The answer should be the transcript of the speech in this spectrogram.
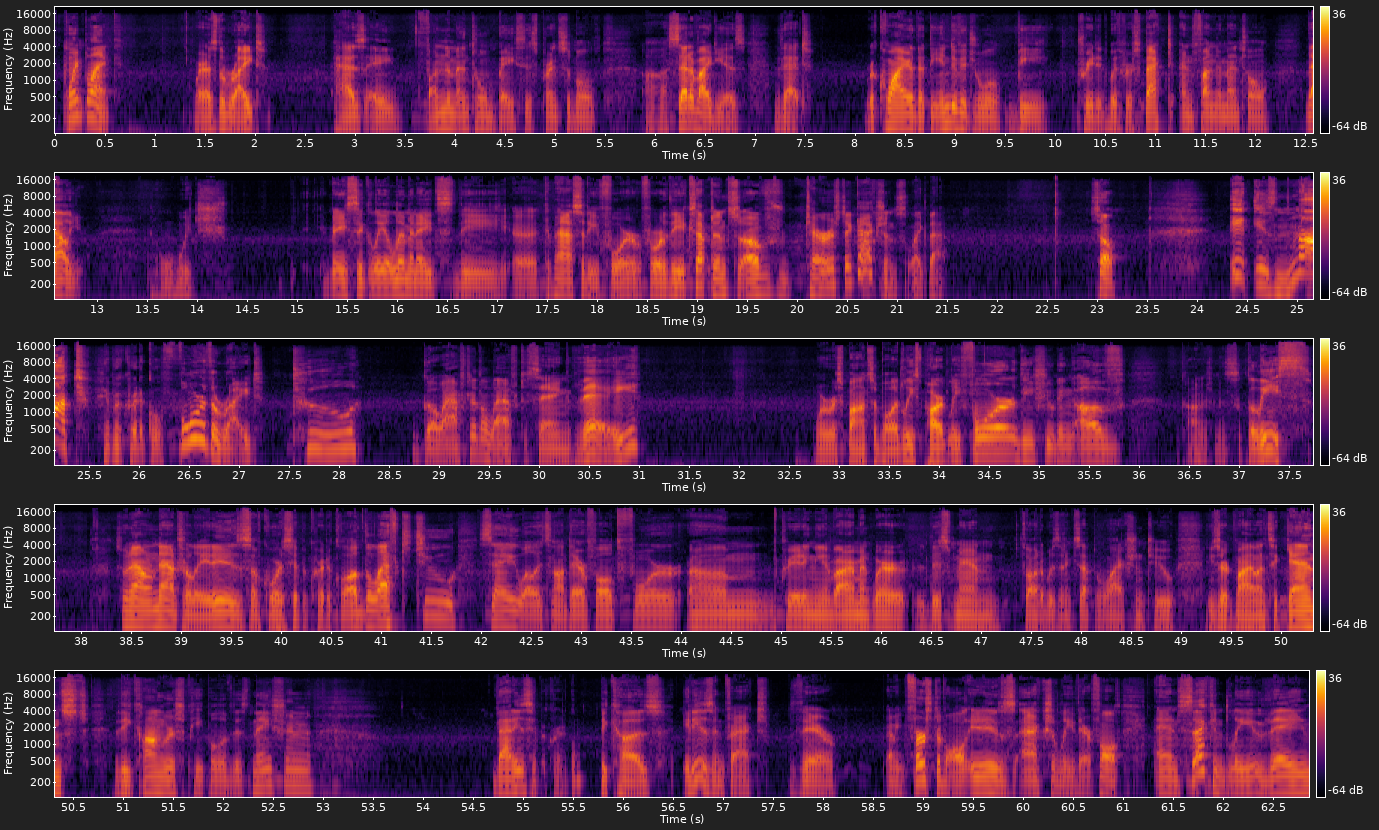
Point blank. Whereas the right has a fundamental basis principle uh, set of ideas that require that the individual be treated with respect and fundamental value, which basically eliminates the uh, capacity for, for the acceptance of terroristic actions like that. So, it is not hypocritical for the right to go after the left, saying they were responsible, at least partly, for the shooting of Congressman Scalise. So now, naturally, it is, of course, hypocritical of the left to say, well, it's not their fault for um, creating the environment where this man thought it was an acceptable action to exert violence against the Congress people of this nation. That is hypocritical because it is, in fact, their. I mean, first of all, it is actually their fault. And secondly, they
